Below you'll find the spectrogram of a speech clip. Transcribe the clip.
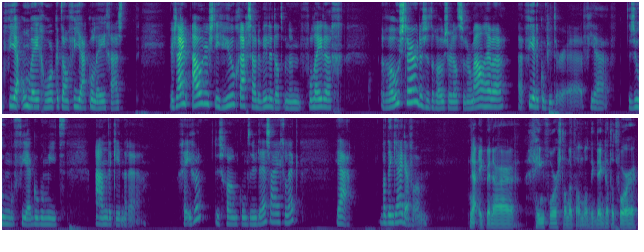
via omwegen hoor ik het dan via collega's. Er zijn ouders die heel graag zouden willen dat we een volledig rooster, dus het rooster dat ze normaal hebben, eh, via de computer, eh, via Zoom of via Google Meet aan de kinderen geven. Dus gewoon continu les eigenlijk. Ja, wat denk jij daarvan? Nou, ik ben daar geen voorstander van, want ik denk dat het voor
